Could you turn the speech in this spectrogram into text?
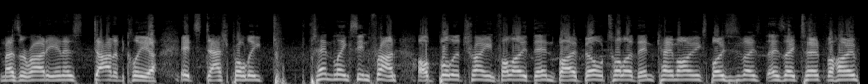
Maserati and has darted clear. It's dashed probably. 10 lengths in front of Bullet Train, followed then by Bell Toller. Then came Iron Explosive as, as they turned for home,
